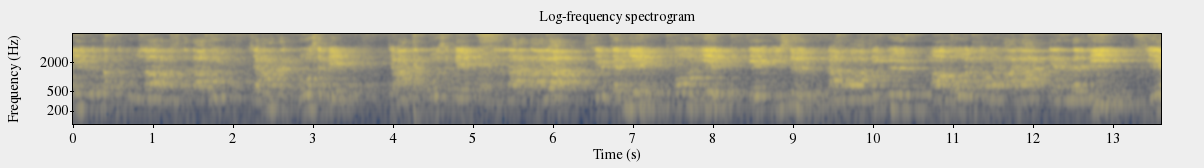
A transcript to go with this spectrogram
یہ کہ فتح اللہ مستدادوں جہاں تک ہو سکے جہاں تک ہو سکے۔ اللہ تعالیٰ سے ڈریے۔ اور یہ کہ اس ناموافق ماحول اور حالات کے اندر بھی یہ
